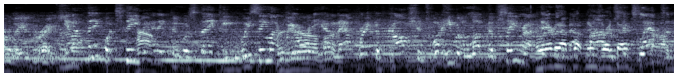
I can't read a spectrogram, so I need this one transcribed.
early in the race. And I think what Steve How? Addington was thinking, we seem like Where's we already had an outbreak of cautions. What he would have loved to have seen right Wherever there that button is right there. six laps. Oh. and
